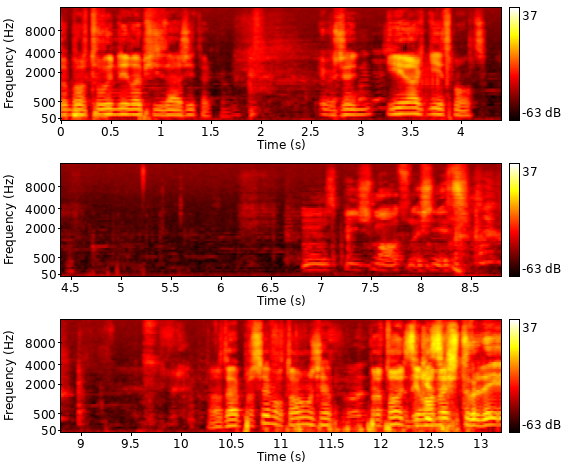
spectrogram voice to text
To byl tvůj nejlepší zážitek. Takže jinak nic moc. Mm, spíš moc než nic. No to je prostě o tom, že proto Ziky děláme, jsi tvrdý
